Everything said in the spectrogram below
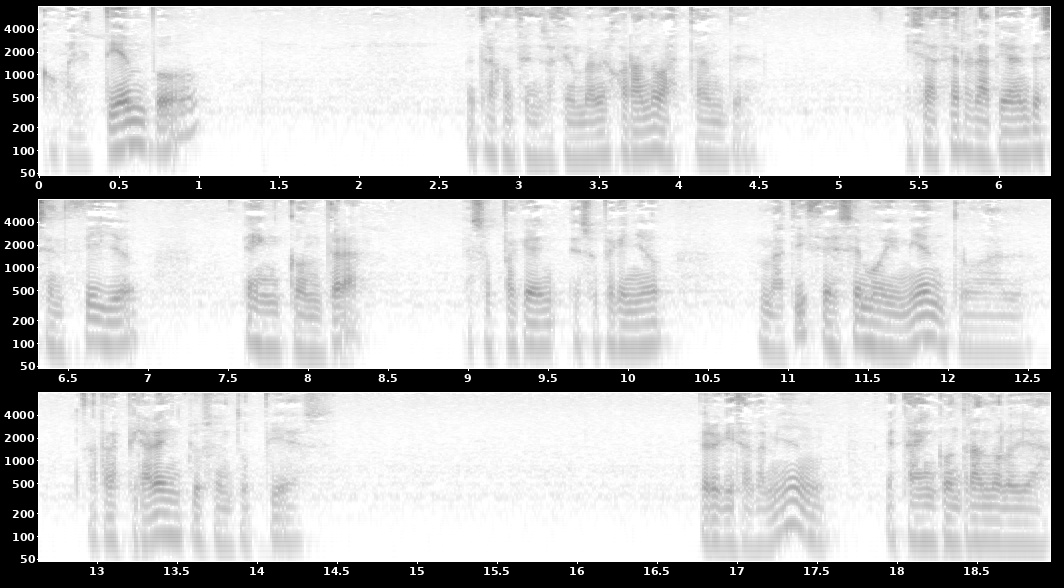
Con el tiempo, nuestra concentración va mejorando bastante y se hace relativamente sencillo encontrar esos, esos pequeños matices, ese movimiento al, respirar incluso en tus pies. Pero quizá también estás encontrándolo ya.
